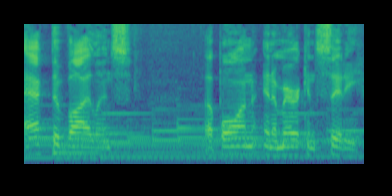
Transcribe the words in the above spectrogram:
act of violence upon an American city.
